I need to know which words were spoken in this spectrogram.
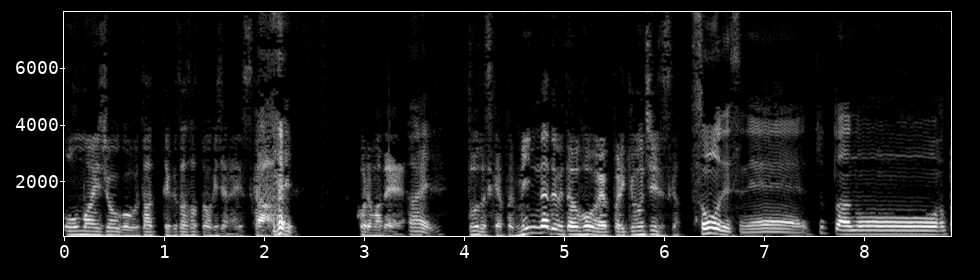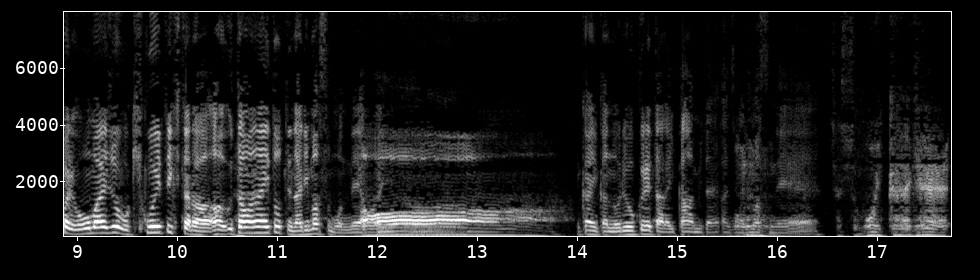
大前情報を歌ってくださったわけじゃないですか。はい。これまで。はい。どうですか？やっぱりみんなで歌う方がやっぱり気持ちいいですか？そうですね。ちょっとあのー、やっぱり大前情報聞こえてきたら、あ、歌わないとってなりますもんね、やっぱり。ああ。いかんいかん乗り遅れたらいかんみたいな感じになりますね。じゃあちょっともう一回だけ。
